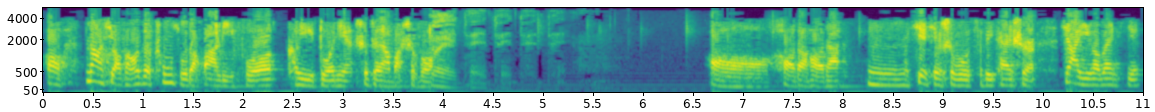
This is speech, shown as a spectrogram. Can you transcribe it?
哦，那小房子充足的话，礼佛可以多念，是这样吧，师傅？对对对对对。哦，好的好的，嗯，谢谢师傅慈悲开示。下一个问题，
